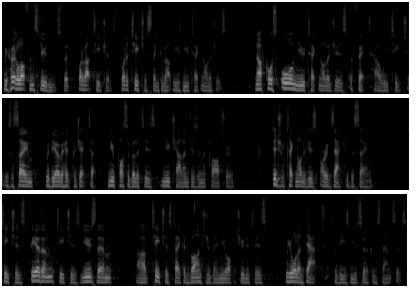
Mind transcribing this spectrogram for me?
We've heard a lot from students, but what about teachers? What do teachers think about these new technologies? Now, of course, all new technologies affect how we teach. It was the same with the overhead projector. New possibilities, new challenges in the classroom. Digital technologies are exactly the same. Teachers fear them, teachers use them, uh, teachers take advantage of their new opportunities. We all adapt to these new circumstances.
